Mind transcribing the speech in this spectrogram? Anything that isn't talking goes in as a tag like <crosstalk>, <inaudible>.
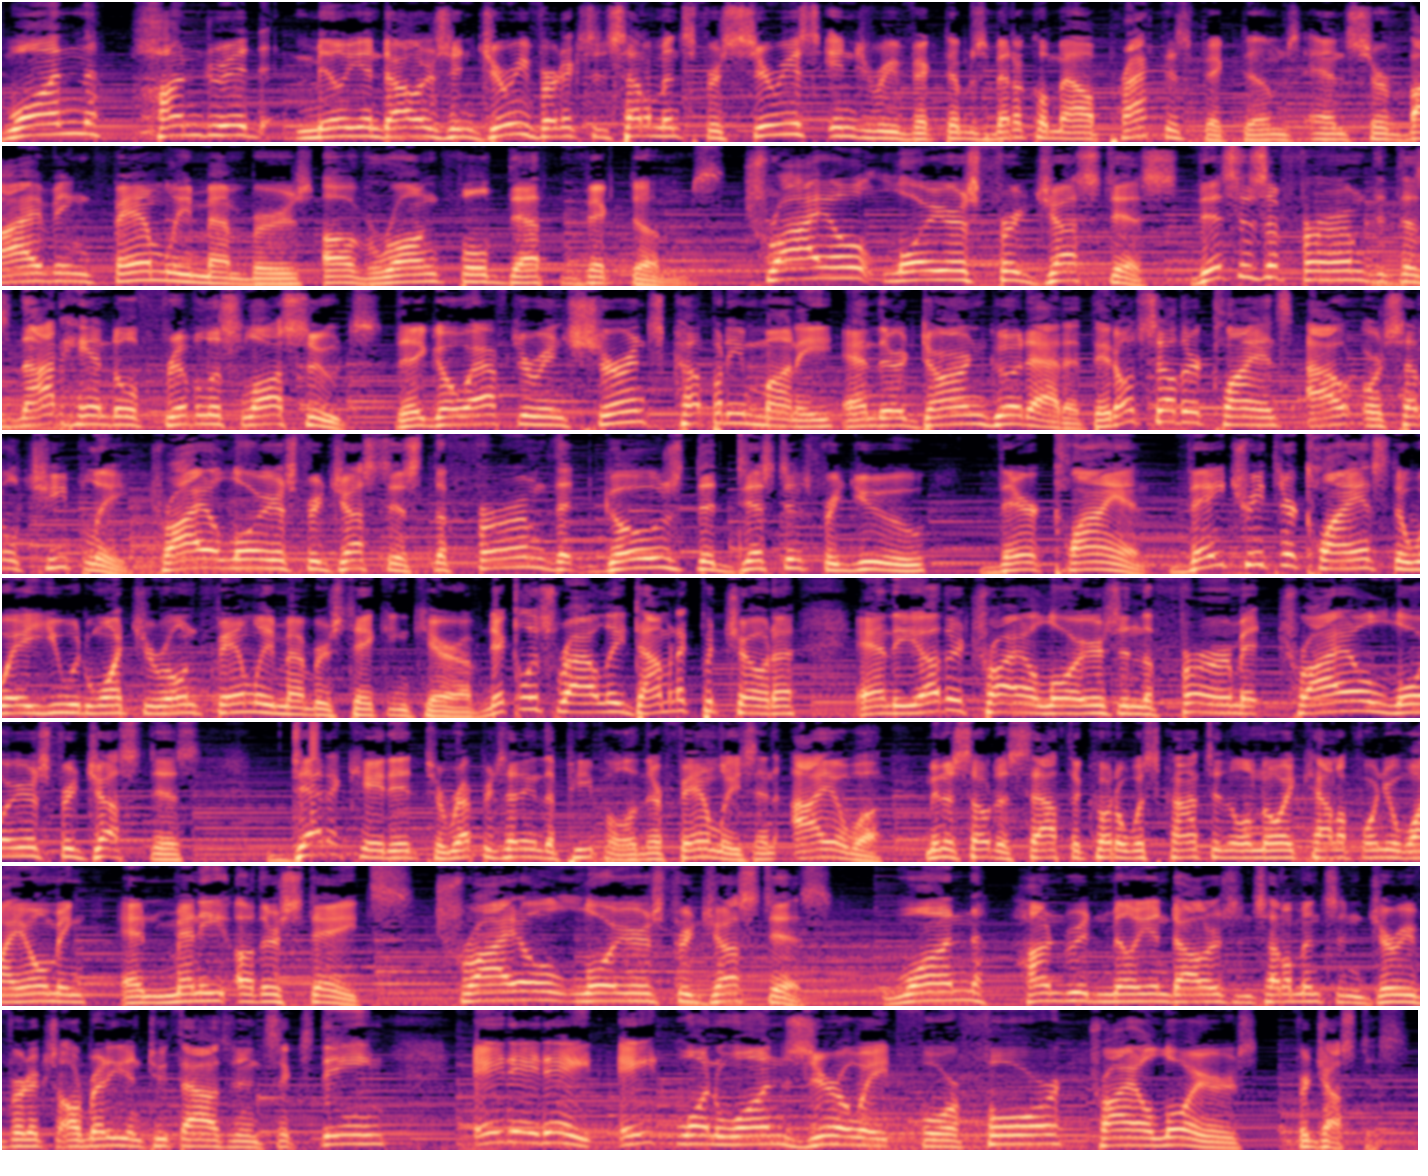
$100 million in jury verdicts and settlements for serious injury victims, medical malpractice victims, and surviving family members of wrongful death victims. Trial Lawyers for Justice. This is a firm that does not handle frivolous lawsuits. They go after insurance company money, and they're darn good at it. They don't sell their clients out or settle cheaply. Trial Lawyers for Justice, the firm that goes the distance for you their client. They treat their clients the way you would want your own family members taken care of. Nicholas Rowley, Dominic Pechota, and the other trial lawyers in the firm at Trial Lawyers for Justice dedicated to representing the people and their families in Iowa, Minnesota, South Dakota, Wisconsin, Illinois, California, Wyoming, and many other states. Trial Lawyers for Justice. $100 million in settlements and jury verdicts already in 2016. 888 811 0844. Trial Lawyers for Justice.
